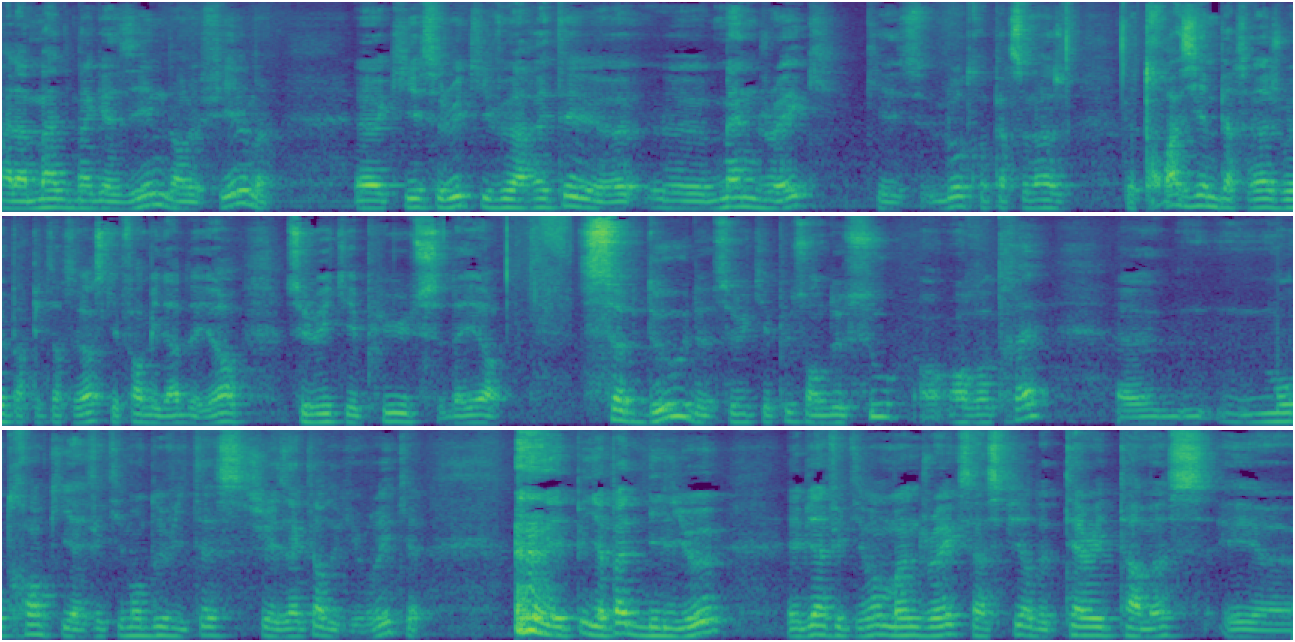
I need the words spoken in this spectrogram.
à la Mad Magazine dans le film, euh, qui est celui qui veut arrêter euh, Mandrake, qui est l'autre personnage, le troisième personnage joué par Peter Sellers, qui est formidable d'ailleurs, celui qui est plus d'ailleurs subdued, celui qui est plus en dessous, en, retrait, montrant qu'il y a effectivement deux vitesses chez les acteurs de Kubrick, et puis il n'y a pas de milieu, eh bien, effectivement, Mandrake s'inspire de Terry Thomas et euh,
